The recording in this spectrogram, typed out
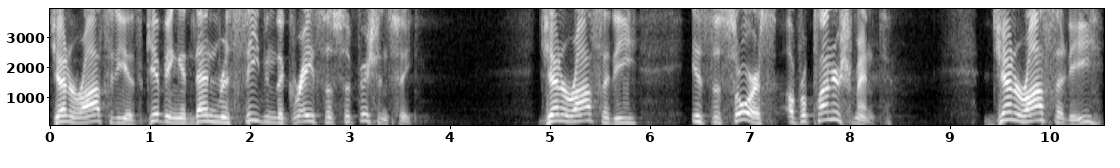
Generosity is giving and then receiving the grace of sufficiency. Generosity is the source of replenishment. Generosity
